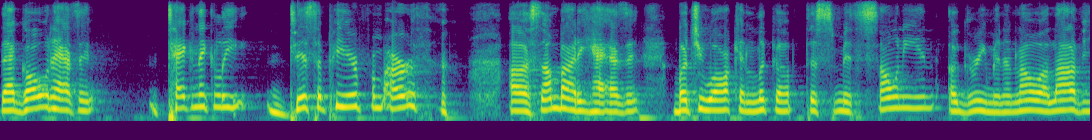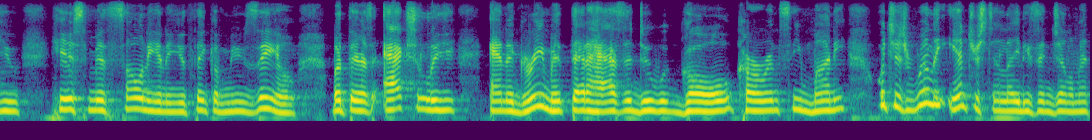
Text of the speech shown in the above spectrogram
that gold hasn't technically disappeared from Earth. Uh, somebody has it, but you all can look up the Smithsonian Agreement. I know a lot of you hear Smithsonian and you think of museum, but there's actually an agreement that has to do with gold, currency, money, which is really interesting, ladies and gentlemen.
